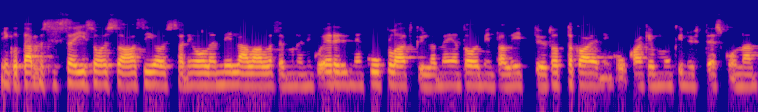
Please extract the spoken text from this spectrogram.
niin kuin tämmöisissä isoissa asioissa niin ole millään lailla semmoinen niin kuin erillinen kupla, että kyllä meidän toiminta liittyy totta kai niin kuin kaiken muunkin yhteiskunnan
